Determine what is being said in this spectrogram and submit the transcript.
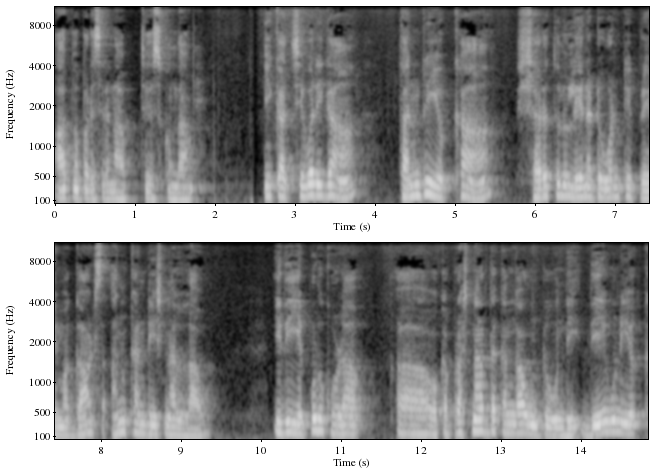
ఆత్మ పరిశీలన చేసుకుందాం. ఇక చివరిగా తండ్రి యొక్క షరతులు లేనటువంటి ప్రేమ గాడ్స్ అన్కండిషనల్ లవ్ ఇది ఎప్పుడు కూడా ఒక ప్రశ్నార్థకంగా ఉంటూ ఉంది. దేవుని యొక్క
